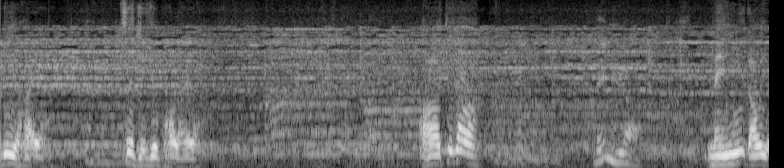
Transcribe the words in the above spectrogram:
好厉害呀、自己就跑来了。啊，知道啊，美女啊，美女导游，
